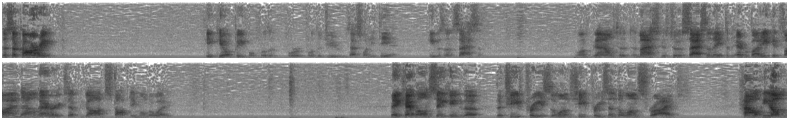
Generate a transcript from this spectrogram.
the Sicarii. He killed people for the for, for the Jews. That's what he did. He was an assassin. Went down to Damascus to assassinate everybody he could find down there, except God stopped him on the way. They kept on seeking the, the chief priests, the one chief priests and the one scribes. How him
